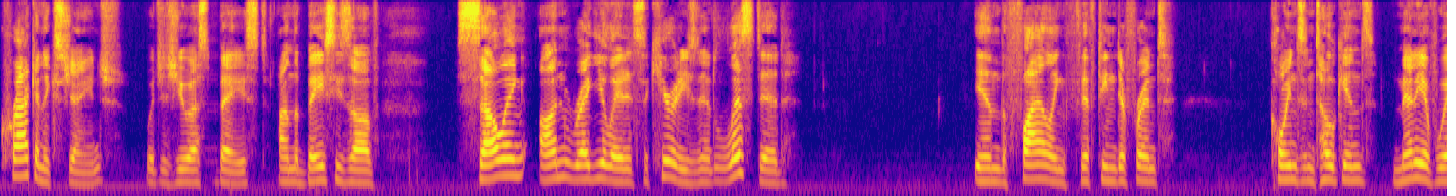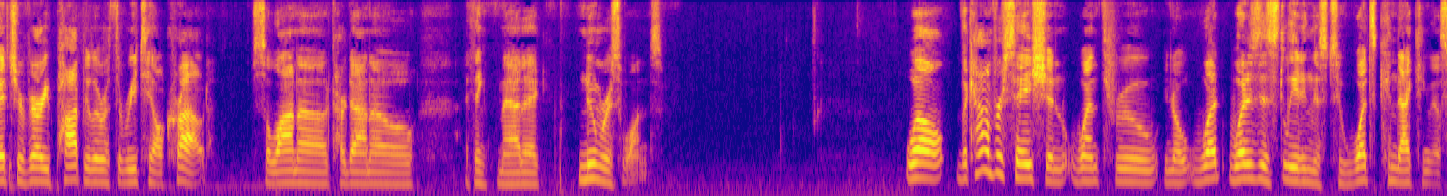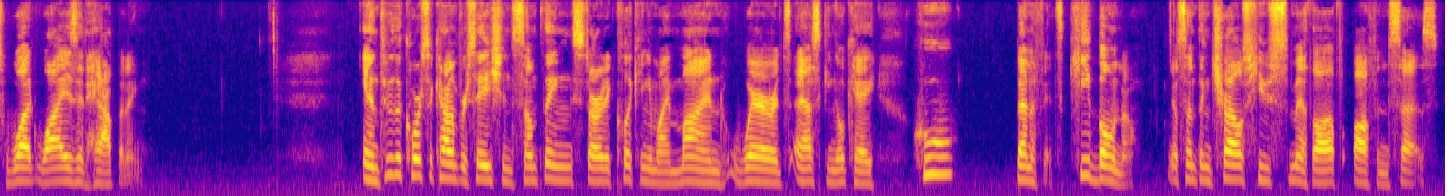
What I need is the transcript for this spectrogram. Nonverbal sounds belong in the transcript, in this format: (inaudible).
Kraken Exchange, which is US based, on the basis of selling unregulated securities. And it listed in the filing 15 different coins and tokens, many of which are very popular with the retail crowd Solana, Cardano, I think Matic, numerous ones. Well, the conversation went through, you know, what what is this leading this to? What's connecting this? What why is it happening? And through the course of conversation, something started clicking in my mind where it's asking, okay, who benefits? Cui bono. That's something Charles Hugh Smith often says.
